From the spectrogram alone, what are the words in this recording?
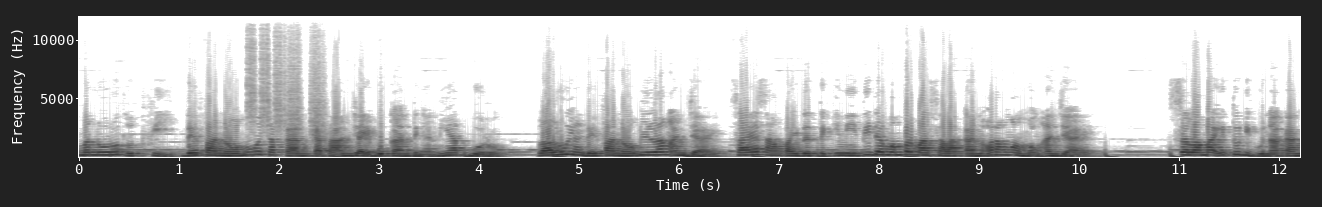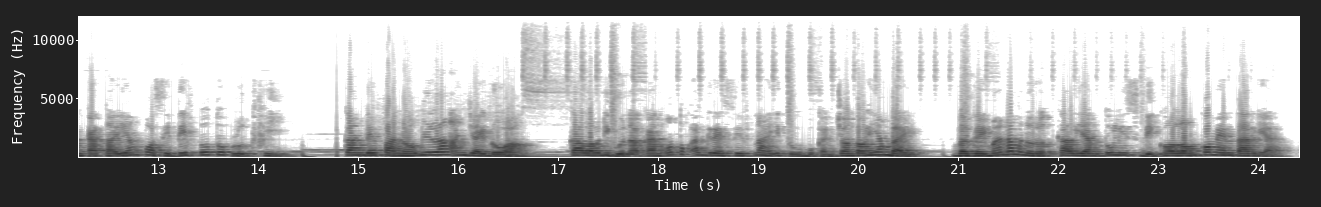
Menurut Lutfi, Devano mengucapkan kata anjay bukan dengan niat buruk. Lalu yang Devano bilang anjay, saya sampai detik ini tidak mempermasalahkan orang ngomong anjay. Selama itu digunakan kata yang positif tutup Lutfi. Kan Devano bilang anjay doang. Kalau digunakan untuk agresif, nah itu bukan contoh yang baik. Bagaimana menurut kalian tulis di kolom komentar ya.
